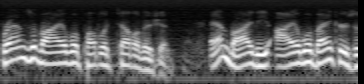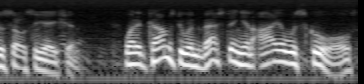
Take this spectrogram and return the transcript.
Friends of Iowa Public Television and by the Iowa Bankers Association. When it comes to investing in Iowa schools,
